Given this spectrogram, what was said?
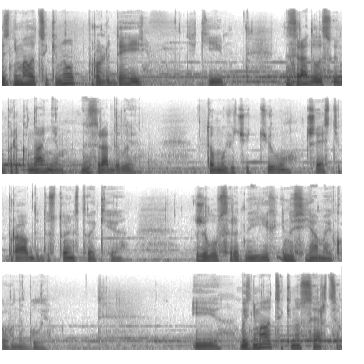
Ми знімали це кіно про людей, які не зрадили своїм переконанням, не зрадили тому відчуттю честі, правди, достоинства, яке жило всередині їх, і носіями, якого вони були. І ми знімали це кіно серцем.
